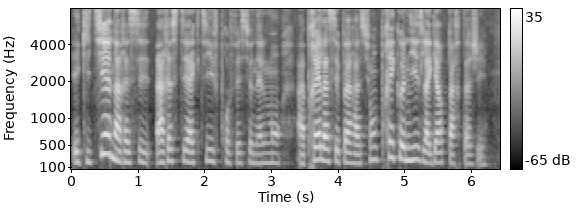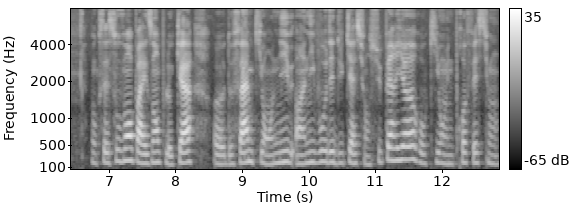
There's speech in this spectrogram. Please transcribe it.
et qui tiennent à rester, à rester actives professionnellement après la séparation préconisent la garde partagée. C'est souvent par exemple le cas euh, de femmes qui ont un niveau d'éducation supérieur ou qui ont une profession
